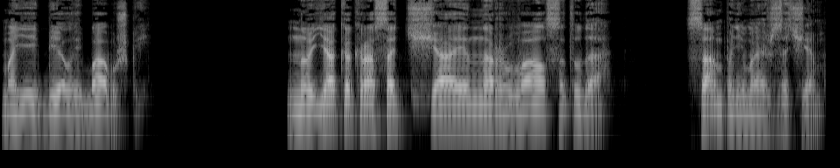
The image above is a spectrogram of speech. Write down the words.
моей белой бабушкой. Но я как раз отчаянно рвался туда. Сам понимаешь, зачем.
